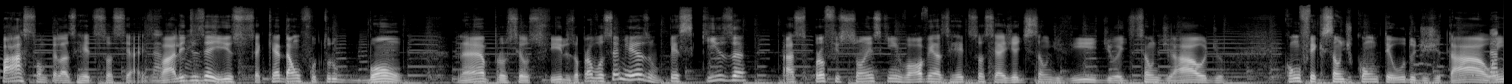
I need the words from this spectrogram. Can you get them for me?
passam pelas redes sociais. Vale Exatamente. dizer isso. Você quer dar um futuro bom né, para os seus filhos ou para você mesmo. Pesquisa as profissões que envolvem as redes sociais de edição de vídeo, edição de áudio, confecção de conteúdo digital, enfim.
